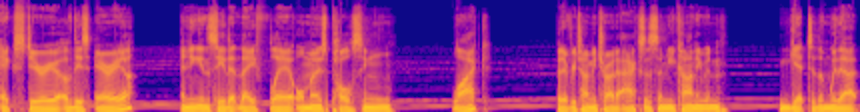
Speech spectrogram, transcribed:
exterior of this area, and you can see that they flare almost pulsing like. But every time you try to access them, you can't even get to them without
